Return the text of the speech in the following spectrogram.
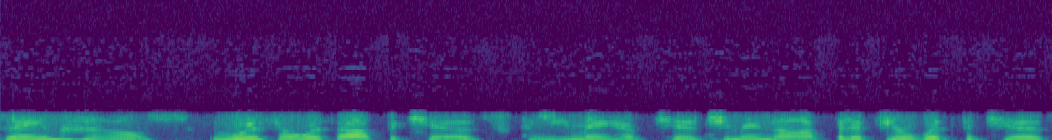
same house with or without the kids, because you may have kids, you may not, but if you're with the kids,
